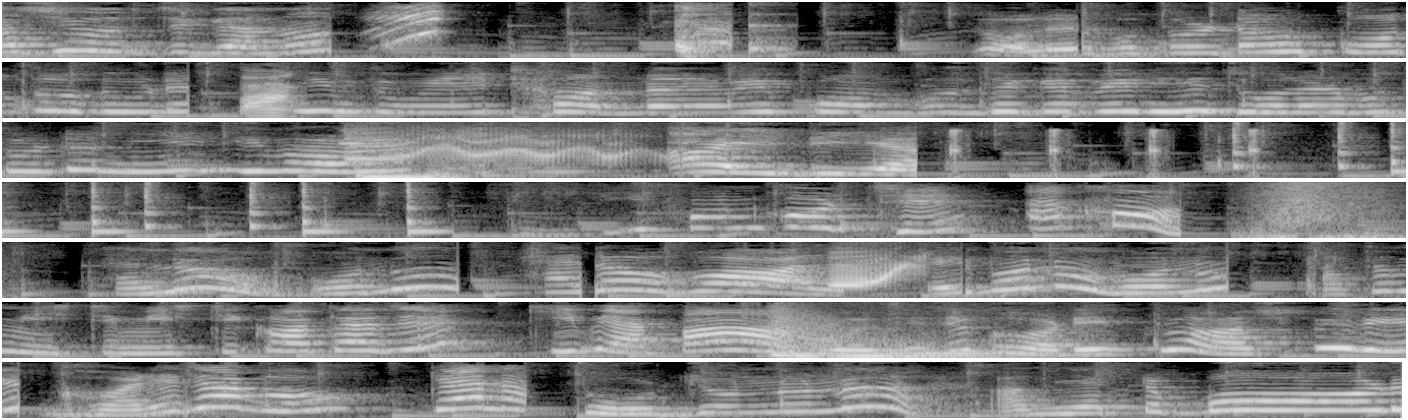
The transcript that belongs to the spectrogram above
কাশি হচ্ছে কেন? জলের বোতলটাও কত দূরে। কিন্তু এই ঠান্ডায় আমি কম্বল থেকে বেরিয়ে জলের বোতলটা নিয়ে কীভাবে আইডিয়া? ফোন করছে এখন। হ্যালো বনু। হ্যালো বল। এই বনু বনু। এত মিষ্টি মিষ্টি কথা যে কি ব্যাপার? বলছি যে ঘরে একটু আসবে রে। ঘরে যাব? কেন? তোর জন্য না আমি একটা বড়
